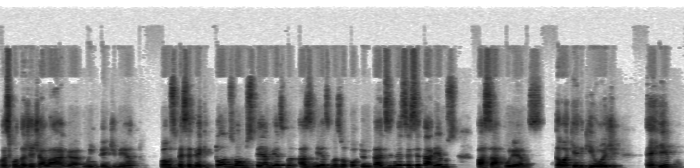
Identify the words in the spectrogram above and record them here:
Mas quando a gente alarga o entendimento, vamos perceber que todos vamos ter mesma, as mesmas oportunidades e necessitaremos passar por elas. Então, aquele que hoje é rico,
